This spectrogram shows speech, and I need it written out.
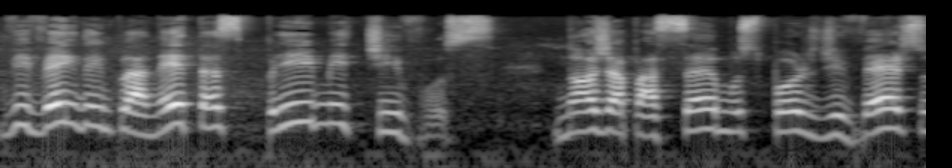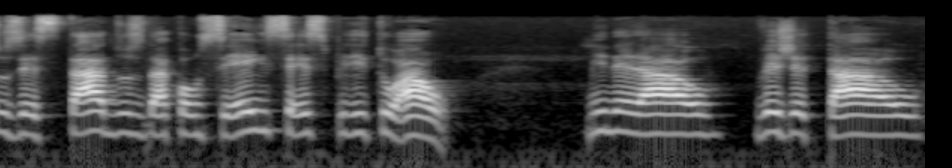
vivendo em planetas primitivos. Nós já passamos por diversos estados da consciência espiritual: mineral, vegetal,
